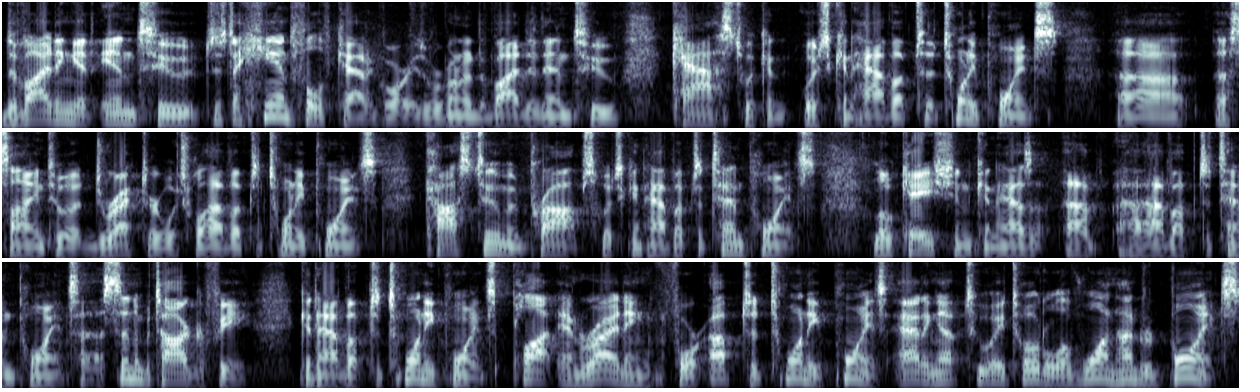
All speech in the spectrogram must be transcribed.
dividing it into just a handful of categories. We're going to divide it into cast, which can, which can have up to 20 points uh, assigned to it, director, which will have up to 20 points, costume and props, which can have up to 10 points, location can has, uh, have up to 10 points, uh, cinematography can have up to 20 points, plot and writing for up to 20 points, adding up to a total of 100 points,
